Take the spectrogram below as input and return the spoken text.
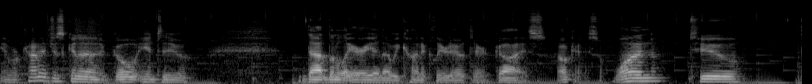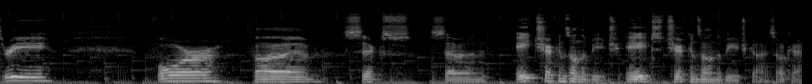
and we're kind of just going to go into that little area that we kind of cleared out there. Guys, okay, so one, two, three, four, five, six, seven, Eight chickens on the beach. Eight chickens on the beach, guys. Okay.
